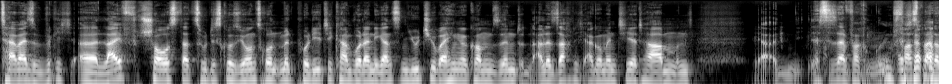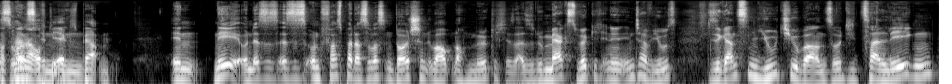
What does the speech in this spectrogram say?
teilweise wirklich äh, Live-Shows dazu, Diskussionsrunden mit Politikern, wo dann die ganzen YouTuber hingekommen sind und alle sachlich argumentiert haben. Und ja, es ist einfach Es unfassbar, einfach dass sowas auf in, die in, Experten. in, nee, und es ist, es ist unfassbar, dass sowas in Deutschland überhaupt noch möglich ist. Also du merkst wirklich in den Interviews, diese ganzen YouTuber und so, die zerlegen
